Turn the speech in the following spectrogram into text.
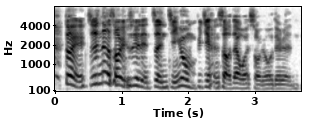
对，其实那个时候也是有点震惊，因为我们毕竟很少在玩手游的人。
